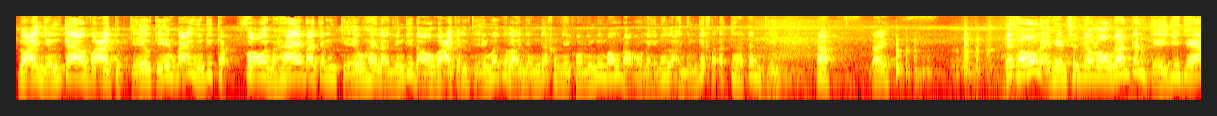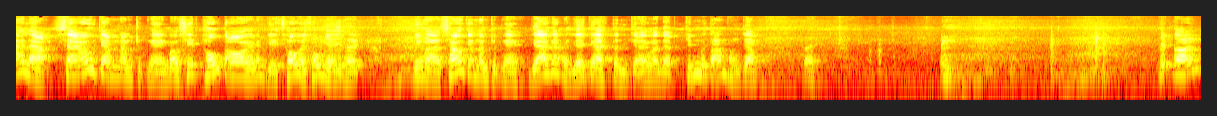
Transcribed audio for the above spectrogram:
loại nhận cao vài chục triệu, chỉ em bán những cái cặp voi mà hai, ba trăm triệu hay là những cái đồ vài trăm triệu mới có lợi nhuận rất là nhiều. Còn những cái món đồ này nó lợi nhuận rất là ít ha, các anh chị. Ha, đây. Cái thố này thì em xin giao lưu đến các anh chị với giá là 650 ngàn bao ship. Thố to nha các anh chị, thố này thố nhì thiệt. Nhưng mà 650 ngàn, giá rất là dễ chơi, tình trạng là đẹp 98 phần trăm. Đây. Tiếp đến,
